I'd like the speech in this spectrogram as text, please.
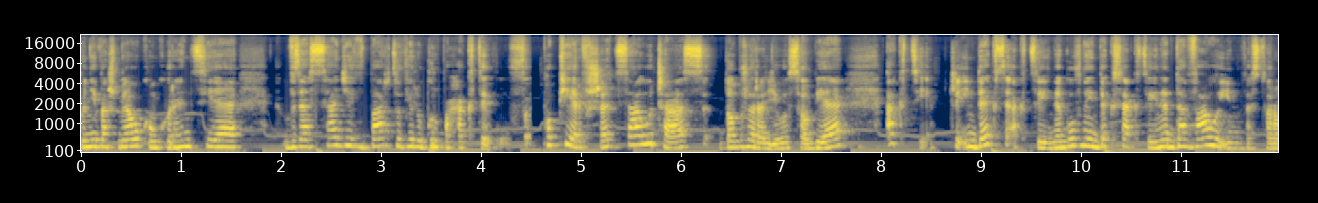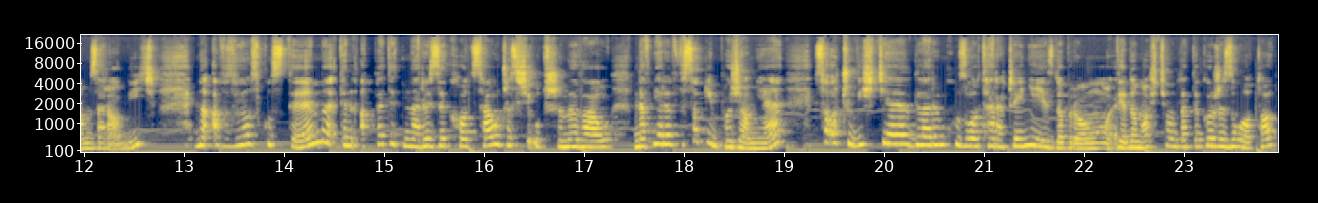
ponieważ miało konkurencję w zasadzie w bardzo wielu grupach aktywów. Po pierwsze, cały czas dobrze radziły sobie akcje, czy indeksy akcyjne, główne indeksy akcyjne dawały inwestorom zarobić, no a w związku z tym ten apetyt na ryzyko cały czas się utrzymywał na w miarę wysokim poziomie, co oczywiście dla rynku złota raczej nie jest dobrą wiadomością, dlatego że złoto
